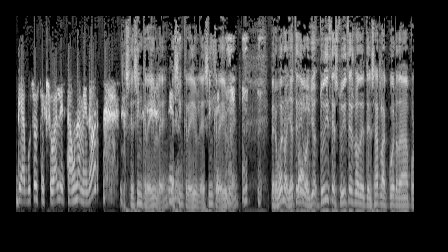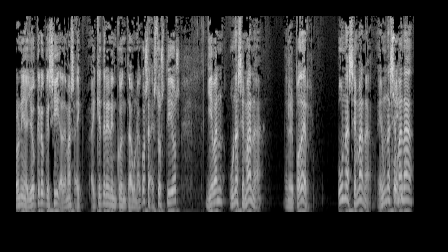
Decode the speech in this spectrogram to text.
de abusos sexuales a una menor. Es que es increíble, ¿eh? es increíble, es increíble. ¿eh? Pero bueno, ya te digo, yo, tú dices, tú dices lo de tensar la cuerda, Polonia. Yo creo que sí. Además, hay, hay que tener en cuenta una cosa. Estos tíos llevan una semana en el poder. Una semana. En una semana,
